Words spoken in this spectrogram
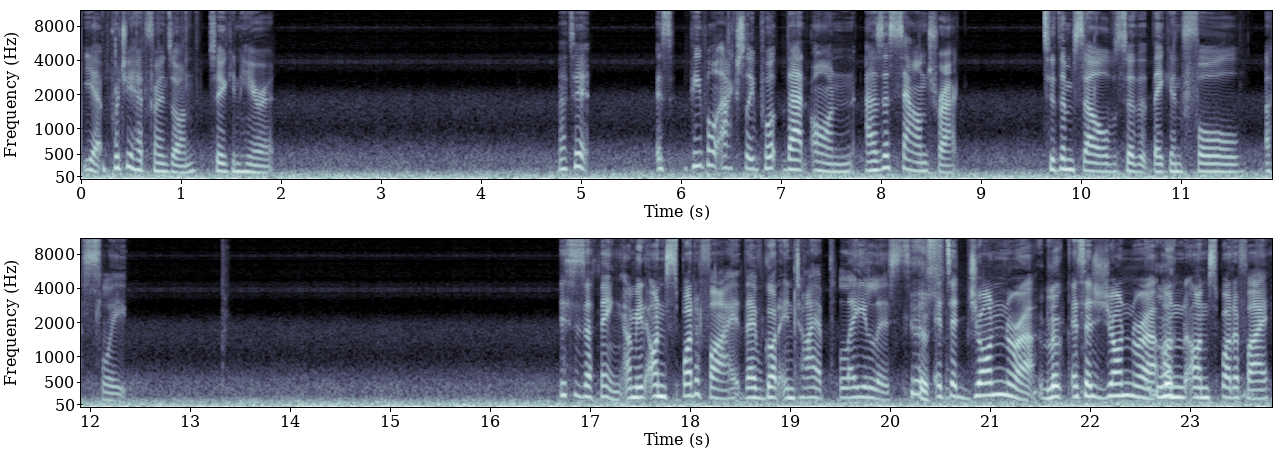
Yeah, put your headphones on so you can hear it. That's it. is people actually put that on as a soundtrack to themselves so that they can fall asleep. This is a thing. I mean, on Spotify, they've got entire playlists. Yes. It's a genre. Look- it's a genre look- on, on Spotify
